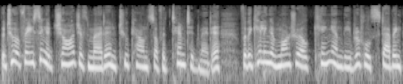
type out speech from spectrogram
The two are facing a charge of murder and two counts of attempted murder for the killing of Montreal King and the brutal stabbing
